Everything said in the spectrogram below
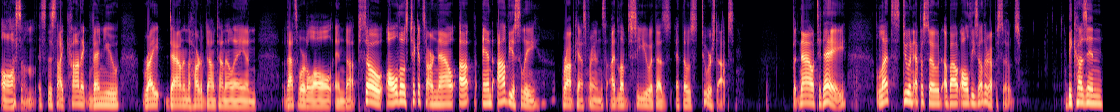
awesome. It's this iconic venue right down in the heart of downtown LA, and that's where it'll all end up. So, all those tickets are now up, and obviously, Robcast friends, I'd love to see you at those at those tour stops. But now today, let's do an episode about all these other episodes. Because in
